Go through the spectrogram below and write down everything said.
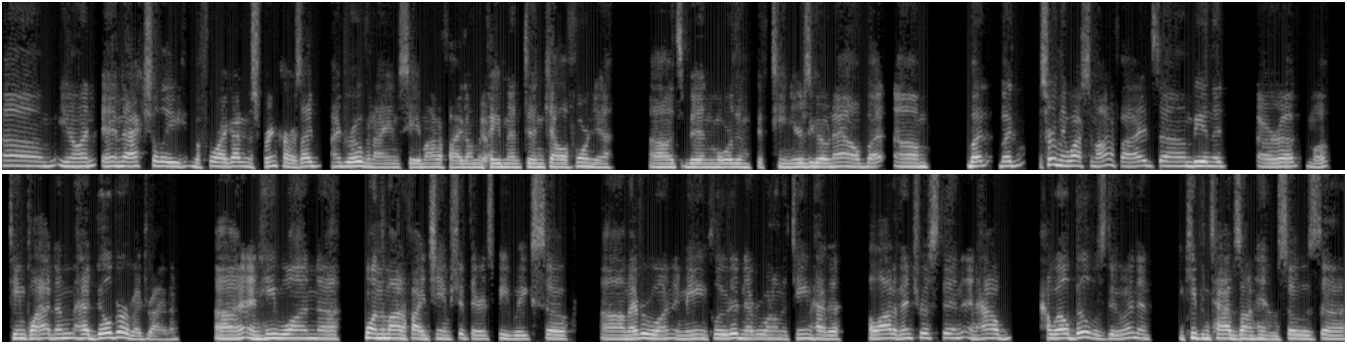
Um, you know, and, and actually before I got into sprint cars, I I drove an IMCA modified on the pavement in California. Uh, it's been more than 15 years ago now, but um, but but certainly watched the modifieds. Um, being that our uh, well, Team Platinum had Bill Burba driving, uh, and he won uh, won the modified championship there at Speed Week. So um, everyone, and me included, and everyone on the team had a, a lot of interest in, in how how well Bill was doing and, and keeping tabs on him. So it was uh,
